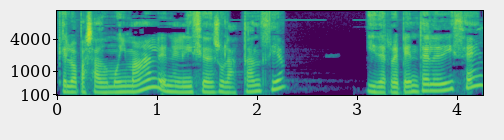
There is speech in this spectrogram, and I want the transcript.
que lo ha pasado muy mal en el inicio de su lactancia y de repente le dicen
